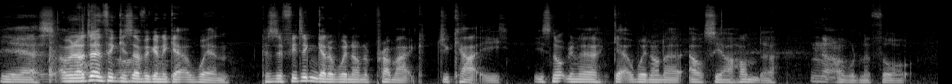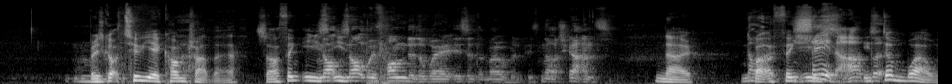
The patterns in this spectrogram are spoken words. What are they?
Yes. I mean, I don't think he's ever going to get a win because if he didn't get a win on a Pramac Ducati, he's not going to get a win on a LCR Honda. No, I wouldn't have thought. But he's got a two-year contract there, so I think he's, not he's not with Honda the way it is at the moment. It's not a chance. no. No, but I think you say he's, that, he's but- done well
